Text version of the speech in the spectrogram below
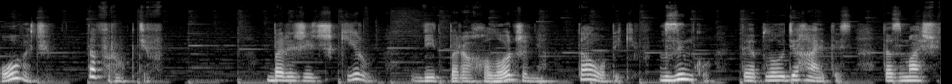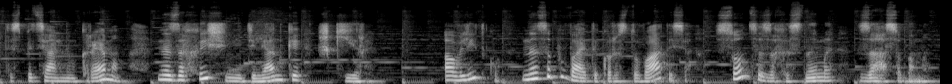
овочів та фруктів. Бережіть шкіру від переохолодження та опіків. Взимку тепло одягайтесь та змащуйте спеціальним кремом незахищені ділянки шкіри. А влітку не забувайте користуватися сонцезахисними засобами.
